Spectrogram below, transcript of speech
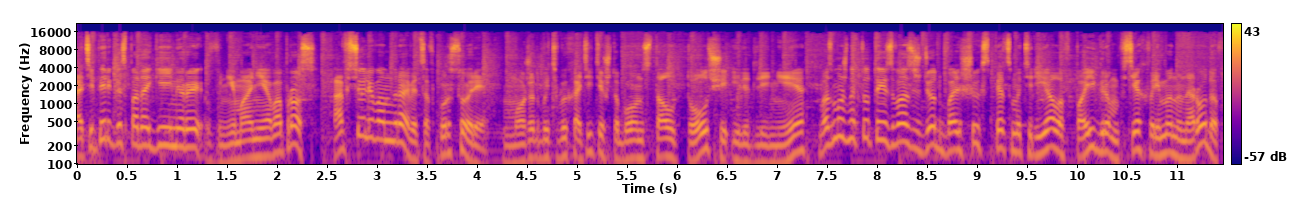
А теперь, господа геймеры, внимание, вопрос. А все ли вам нравится в курсоре? Может быть, вы хотите, чтобы он стал толще или длиннее? Возможно, кто-то из вас ждет больших спецматериалов по играм всех времен и народов.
